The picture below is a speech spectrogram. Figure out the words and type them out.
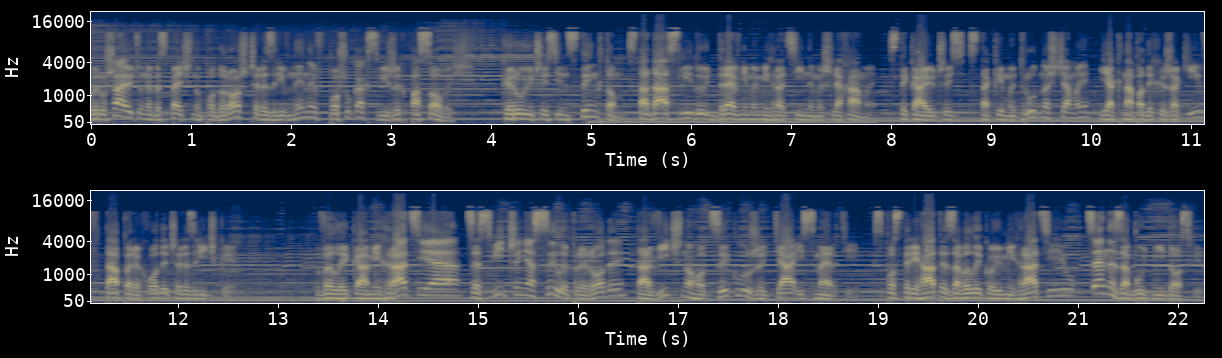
вирушають у небезпечну подорож через рівнини в пошуках свіжих пасовищ. Керуючись інстинктом, стада слідують древніми міграційними шляхами, стикаючись з такими труднощами, як напади хижаків та переходи через річки. Велика міграція це свідчення сили природи та вічного циклу життя і смерті. Спостерігати за великою міграцією це незабутній досвід.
